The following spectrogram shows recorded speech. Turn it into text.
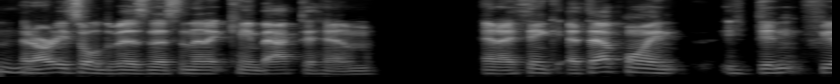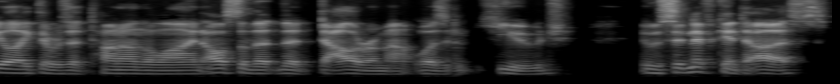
mm-hmm. had already sold the business, and then it came back to him. And I think at that point, he didn't feel like there was a ton on the line. Also, the, the dollar amount wasn't huge. It was significant to us,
